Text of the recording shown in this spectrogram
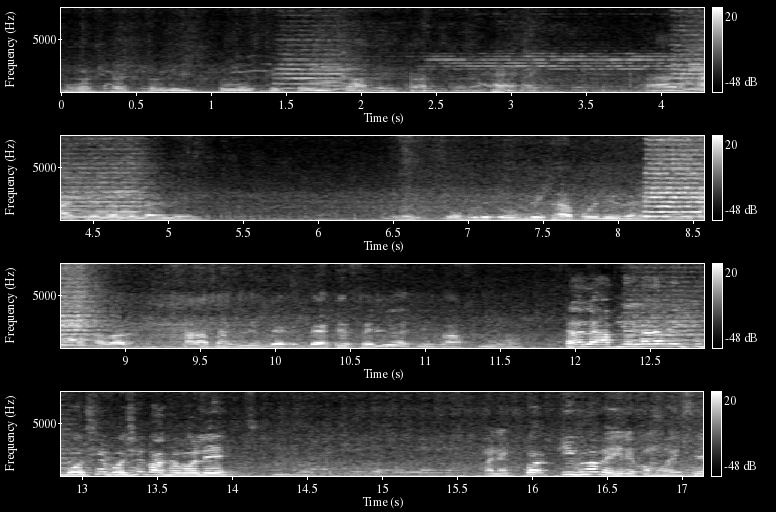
সমস্যা শরীর সমস্ত শরীর কাঁপে কাজ করা হ্যাঁ হ্যাঁ। আর হাতে যাবে লাগলে উগড়ি উগড়ি খাওয়া পড়ে যায় আবার সারা থাকলে ব্যাকে চলে আসি বাপু তাহলে আপনার কাছে আমি একটু বসে বসে কথা বলি। মানে কীভাবে এরকম হয়েছে?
